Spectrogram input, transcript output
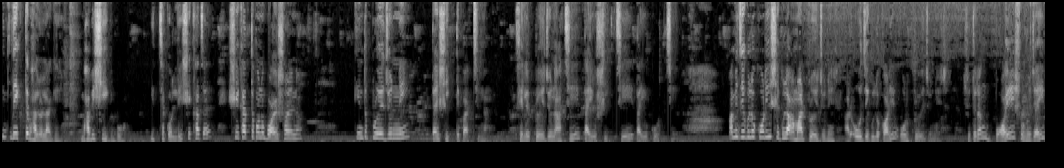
কিন্তু দেখতে ভালো লাগে, ভাবি শিখব। ইচ্ছা করলেই শেখা যায়, শেখার তো কোনো বয়স হয় না। কিন্তু প্রয়োজন নেই, তাই শিখতে পারছি না। ছেলের প্রয়োজন আছে, তাই ও শিখছে, তাই ও করছে। আমি যেগুলো করি সেগুলো আমার প্রয়োজনের, আর ও যেগুলো করে ওর প্রয়োজনের। সুতরাং বয়স অনুযায়ী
